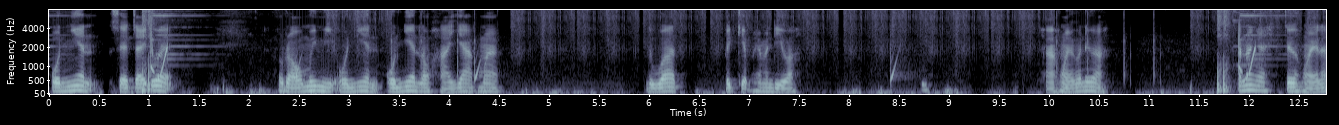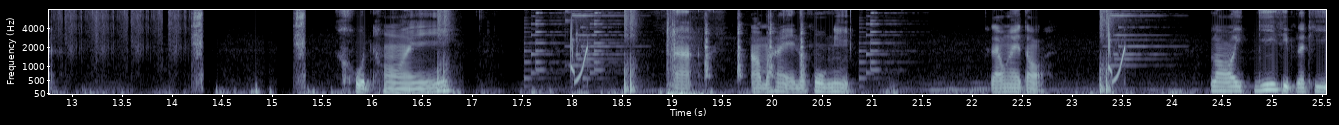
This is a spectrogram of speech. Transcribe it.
โอนเนียนเสียใจด้วย เราไม่มีโอนเนียนโอนเนียนเราหายากมาก หรือว่าไปเก็บให้มันดีวะ หาหอยก็ดีกว่า อันนั้นไง เจอหอยแล้วขุดหอย อะ เอามาให้นกฮูกนี่ แล้วไงต่อ รออีกยี่สิบนาที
